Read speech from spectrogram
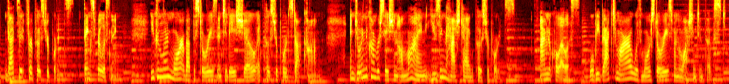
That's it for Post Reports. Thanks for listening. You can learn more about the stories in today's show at postreports.com and join the conversation online using the hashtag postreports. I'm Nicole Ellis. We'll be back tomorrow with more stories from the Washington Post.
